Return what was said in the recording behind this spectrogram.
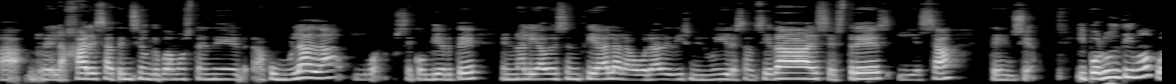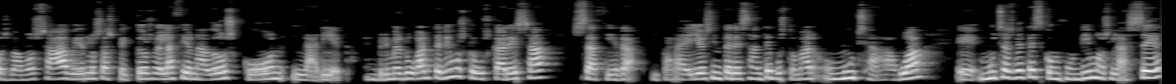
a relajar esa tensión que podamos tener acumulada y bueno, se convierte en un aliado esencial a la hora de disminuir esa ansiedad, ese estrés y esa tensión. Y por último, pues vamos a ver los aspectos relacionados con la dieta. En primer lugar, tenemos que buscar esa saciedad y para ello es interesante pues tomar mucha agua eh, muchas veces confundimos la sed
